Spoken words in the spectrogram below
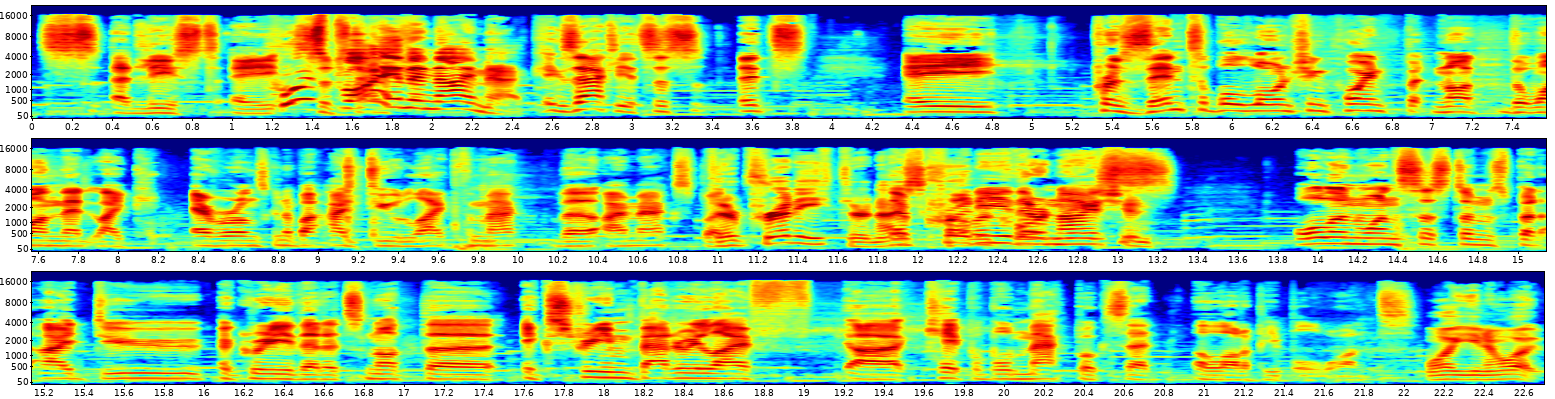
s- at least a Who's buying an iMac? Exactly. It's a, s- it's a presentable launching point, but not the one that like everyone's gonna buy. I do like the Mac, the iMacs, but They're pretty. They're nice. they're nice. pretty. color They're coordination. nice. All-in-one systems, but I do agree that it's not the extreme battery life uh, capable MacBooks that a lot of people want. Well, you know what?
